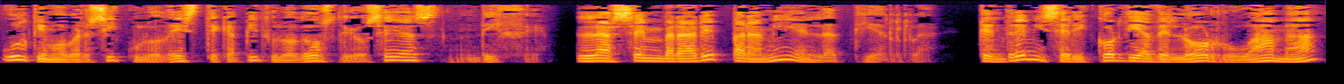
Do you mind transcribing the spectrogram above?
último versículo de este capítulo 2 de Oseas, dice, La sembraré para mí en la tierra. Tendré misericordia de lo Ruama,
